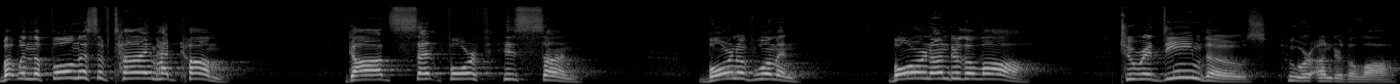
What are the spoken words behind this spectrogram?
But when the fullness of time had come, God sent forth his Son, born of woman, born under the law, to redeem those who were under the law,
